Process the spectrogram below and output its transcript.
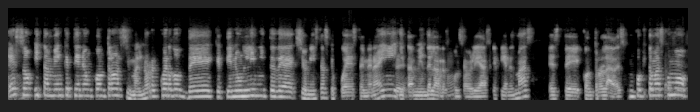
Eso y también que tiene un control, si mal no recuerdo, de que tiene un límite de accionistas que puedes tener ahí y también de las responsabilidades que tienes más este, controladas. Un poquito más como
